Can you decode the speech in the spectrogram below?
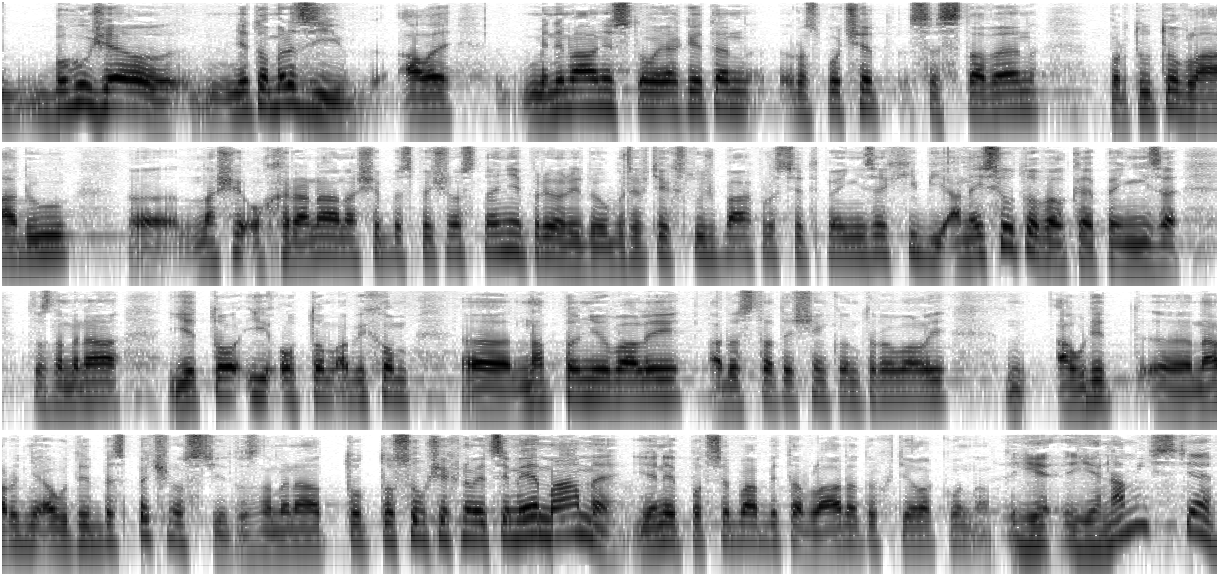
bohužel mě to mrzí, ale minimálně z toho, jak je ten rozpočet sestaven pro tuto vládu, naše ochrana, naše bezpečnost není prioritou, protože v těch službách prostě ty peníze chybí a nejsou to velké peníze. To znamená, je to i o tom, abychom naplňovali a dostatečně kontrolovali audit, národní audit bezpečnosti. To znamená, to, to jsou všechno věci, my je máme, jen je potřeba, aby ta vláda to chtěla konat. Je, je na místě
